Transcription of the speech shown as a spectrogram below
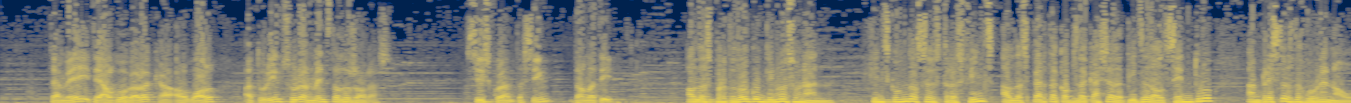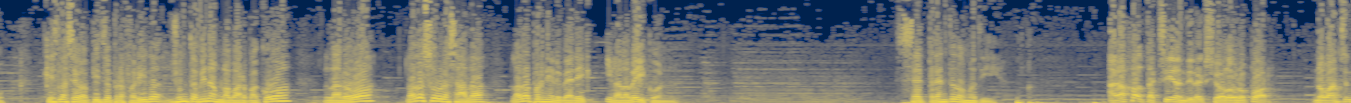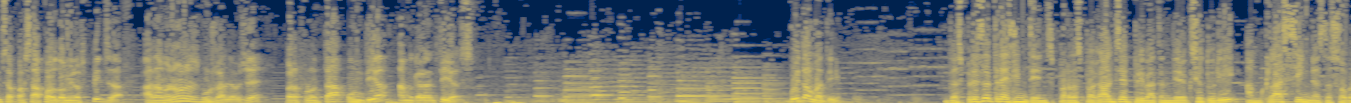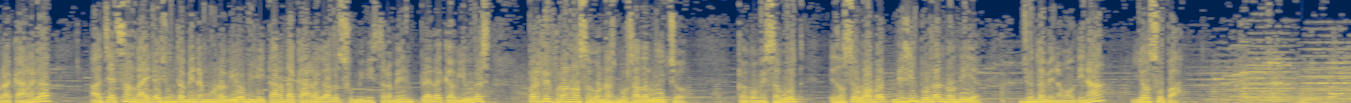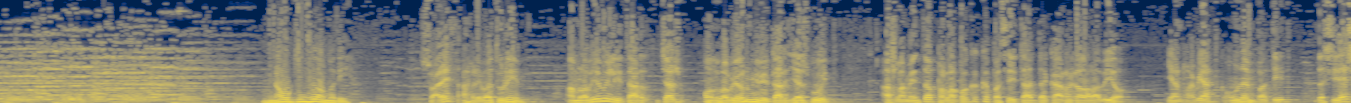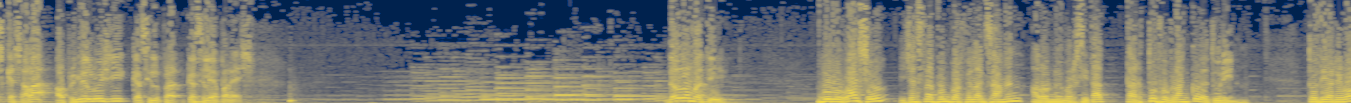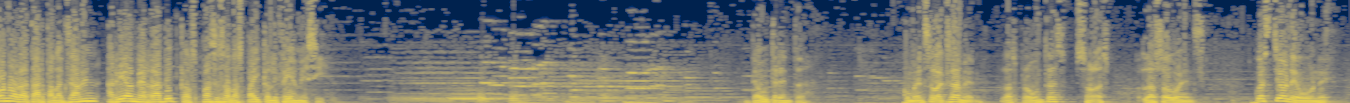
També hi té alguna a veure que el vol a Turín surt en menys de dues hores. 6.45 del matí. El despertador continua sonant, fins que un dels seus tres fills el desperta a cops de caixa de pizza del centro amb restes de forner nou, que és la seva pizza preferida, juntament amb la barbacoa, l'aroa, la de sobrassada, la de pernil ibèric i la de bacon. 7.30 del matí. Agafa el taxi en direcció a l'aeroport. No van sense passar pel Domino's Pizza a demanar un esmorzar lleuger per afrontar un dia amb garanties. 8 del matí. Després de tres intents per desplegar el jet privat en direcció a Turí amb clars signes de sobrecàrrega, el jet s'enlaira juntament amb un avió militar de càrrega de subministrament ple de queviures per fer front al segon esmorzar de Lucho, que com és sabut és el seu àpat més important del dia, juntament amb el dinar i el sopar. 9.15 del matí. Suárez arriba a Turín, amb l'avió militar ja és, on l'avió militar ja és buit. Es lamenta per la poca capacitat de càrrega de l'avió i, enrabiat com un nen petit, decideix caçalar el primer Luigi que se li, que se li apareix. 10 del matí. L'uruguaixo ja està a punt per fer l'examen a la Universitat Tartufo Blanco de Turín. Tot i arribar una hora tard a l'examen, arriba més ràpid que els passes a l'espai que li feia Messi. 10.30 Comença l'examen. Les preguntes són les, les següents. Questione 1.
